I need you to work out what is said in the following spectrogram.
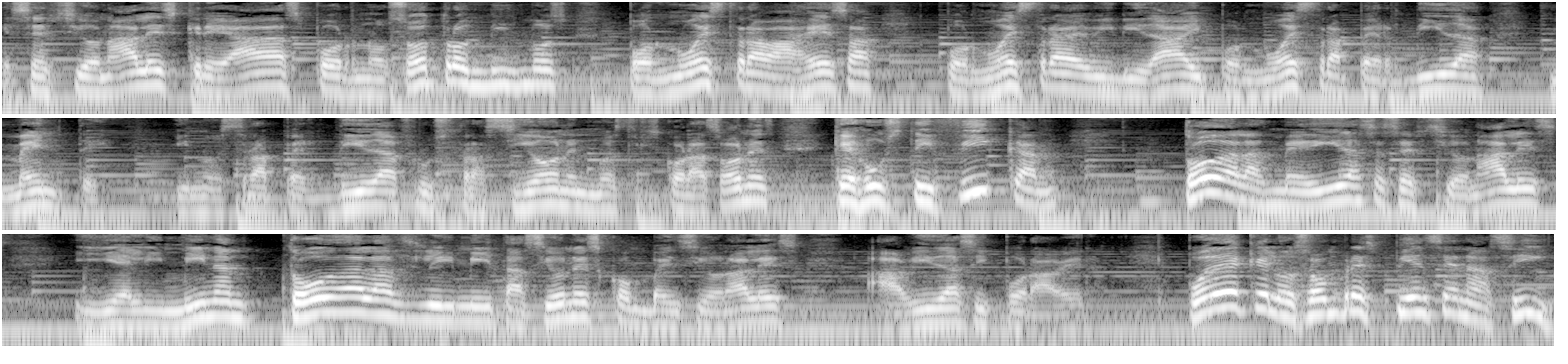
excepcionales creadas por nosotros mismos, por nuestra bajeza, por nuestra debilidad y por nuestra perdida mente y nuestra perdida frustración en nuestros corazones que justifican todas las medidas excepcionales y eliminan todas las limitaciones convencionales habidas y por haber. Puede que los hombres piensen así,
